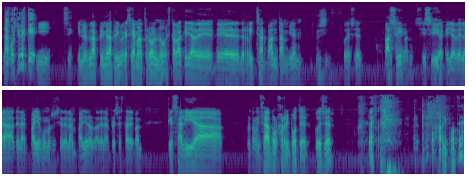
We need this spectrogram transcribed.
La cuestión es que... Y, Sí, y no es la primera película que se llama Troll, ¿no? Estaba aquella de, de, de Richard Van también. sí. Puede ser. Ah, Richard sí. Sí. Sí, Sí. aquella de la, de la Empire. Bueno, no sé si de la Empire o la de la empresa esta de Van. Que salía protagonizada por Harry Potter. ¿Puede ser? ¿Por Harry Potter?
